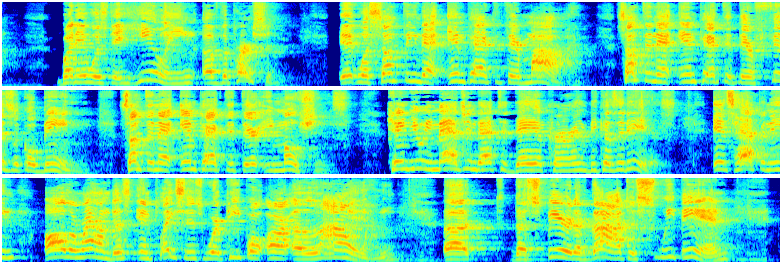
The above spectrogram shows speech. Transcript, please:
but it was the healing of the person. It was something that impacted their mind, something that impacted their physical being something that impacted their emotions. Can you imagine that today occurring? Because it is. It's happening all around us in places where people are allowing uh, the Spirit of God to sweep in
